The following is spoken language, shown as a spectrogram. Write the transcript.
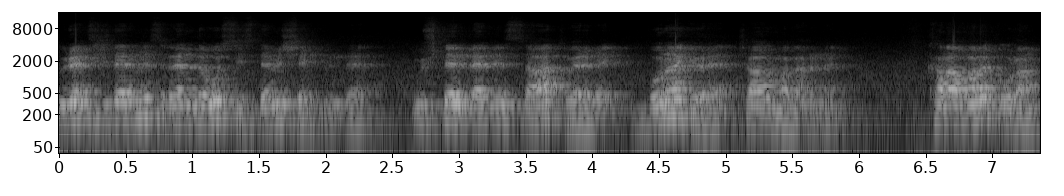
Üreticilerimiz randevu sistemi şeklinde müşterilerine saat vererek buna göre çağırmalarını, kalabalık olan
